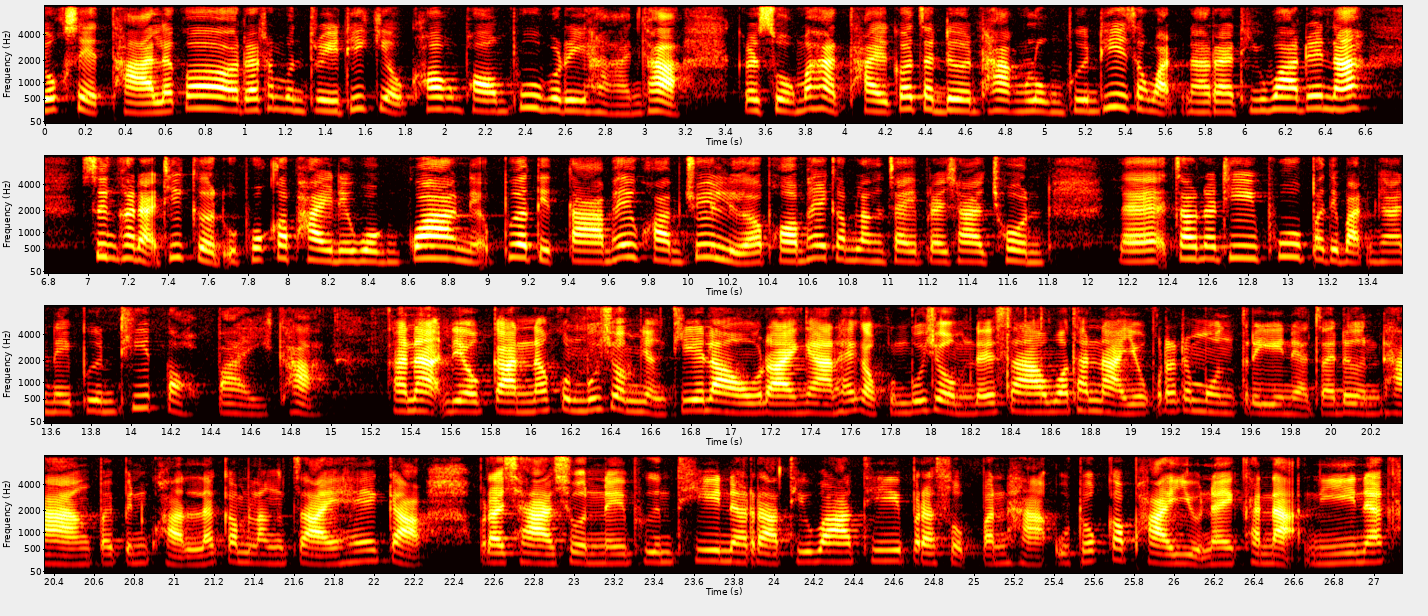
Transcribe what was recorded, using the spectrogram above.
ยกเศรษฐาแล้วก็รัฐมนตรีที่เกี่ยวข้องพร้อมผู้บริหารค่ะ กระทรวงมหาดไทยก็จะเดินทางลงพื้นที่จังหวัดนาราธิวาสด้วยนะ ซึ่งขณะที่เกิดอุทกภัยในวงกว้างเนี่ยเพื่อติดตามให้ความช่วยเหลือพร้อมให้กำลังใจประชาชน และเจ้าหน้าที่ผู้ปฏิบัติงานในพื้นที่ต่อไปค่ะ ขณะเดียวกันนะคุณผู้ชมอย่างที่เรารายงานให้กับคุณผู้ชมได้ทราบว่าทนายกรัฐมนตรีเนี่ยจะเดินทางไปเป็นขวัญและกำลังใจให้กับประชาชนในพื้นที่นราธิวาสที่ประสบปัญหาอุทกภัยอยู่ในขณะนี้นะค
